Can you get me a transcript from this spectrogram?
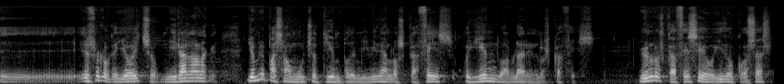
Eh, eso es lo que yo he hecho. Mirar a la... Yo me he pasado mucho tiempo de mi vida en los cafés, oyendo hablar en los cafés. Yo en los cafés he oído cosas.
